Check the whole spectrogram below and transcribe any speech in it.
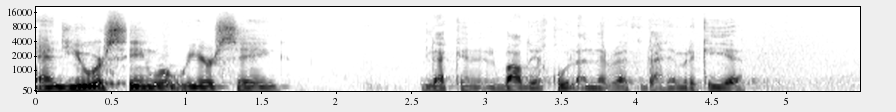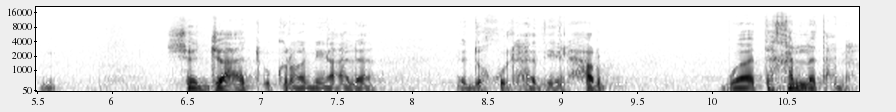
and you are seeing what we are seeing. لكن البعض يقول أن الولايات المتحدة الأمريكية شجعت أوكرانيا على دخول هذه الحرب وتخلت عنها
